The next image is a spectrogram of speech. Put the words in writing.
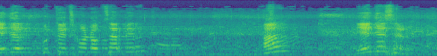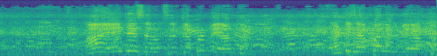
ఏం జరిగింది? గుర్తు తెచ్చుకోండి ఒకసారి మీరు. ఏం చేశారు? ఏం చేశారు? ఒకసారి చెప్పండి మీరంతా. గట్టి చెప్పాలి మీరంతా.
